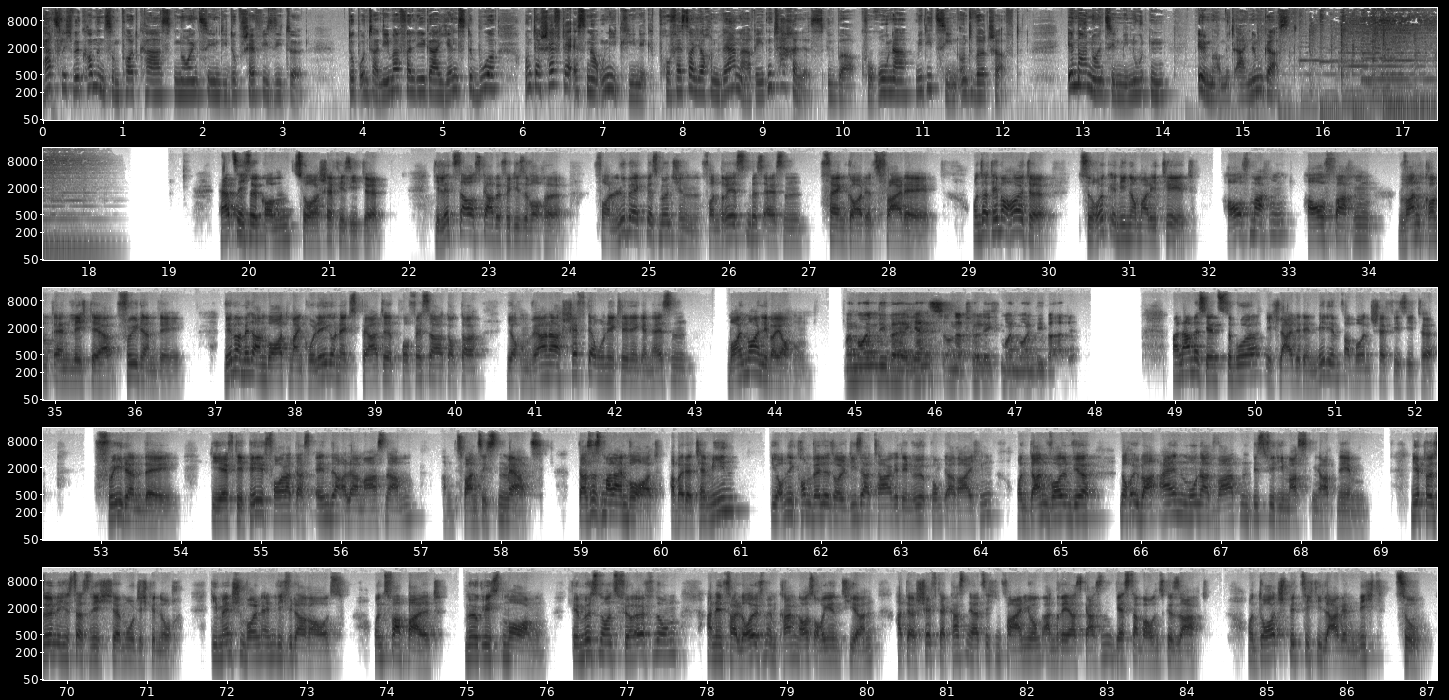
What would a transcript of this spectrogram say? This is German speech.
Herzlich willkommen zum Podcast 19, die DUB-Chefvisite. DUB-Unternehmerverleger Jens de Boer und der Chef der Essener Uniklinik, Professor Jochen Werner, reden Tacheles über Corona, Medizin und Wirtschaft. Immer 19 Minuten, immer mit einem Gast. Herzlich willkommen zur Chefvisite. Die letzte Ausgabe für diese Woche. Von Lübeck bis München, von Dresden bis Essen. Thank God it's Friday. Unser Thema heute, zurück in die Normalität. Aufmachen, aufwachen, wann kommt endlich der Freedom Day? Wie immer mit an Bord mein Kollege und Experte, Professor Dr. Jochen Werner, Chef der Uniklinik in Essen. Moin, moin, lieber Jochen. Moin, moin, lieber Jens und natürlich moin, moin, liebe alle. Mein Name ist Jens de Boer. Ich leite den Medienverbund Chefvisite. Freedom Day. Die FDP fordert das Ende aller Maßnahmen am 20. März. Das ist mal ein Wort. Aber der Termin, die Omnicom-Welle soll dieser Tage den Höhepunkt erreichen. Und dann wollen wir noch über einen Monat warten, bis wir die Masken abnehmen. Mir persönlich ist das nicht äh, mutig genug. Die Menschen wollen endlich wieder raus. Und zwar bald, möglichst morgen. Wir müssen uns für Öffnungen an den Verläufen im Krankenhaus orientieren, hat der Chef der Kassenärztlichen Vereinigung Andreas Gassen gestern bei uns gesagt. Und dort spitzt sich die Lage nicht zu.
